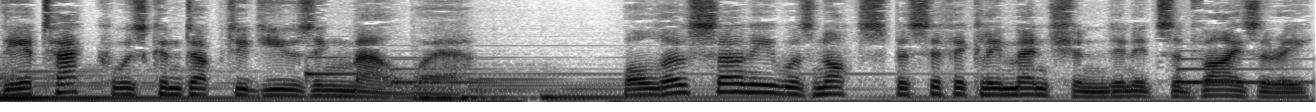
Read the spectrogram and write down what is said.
The attack was conducted using malware. Although Sony was not specifically mentioned in its advisory,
